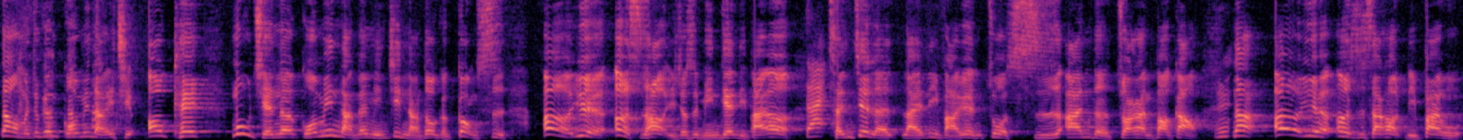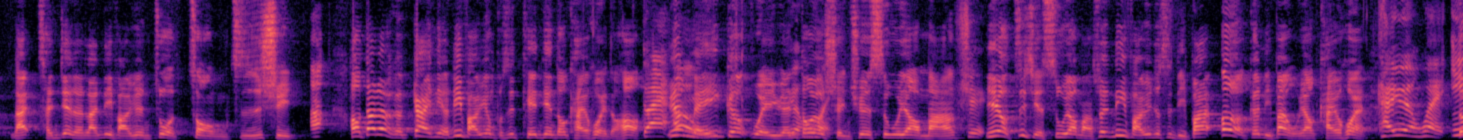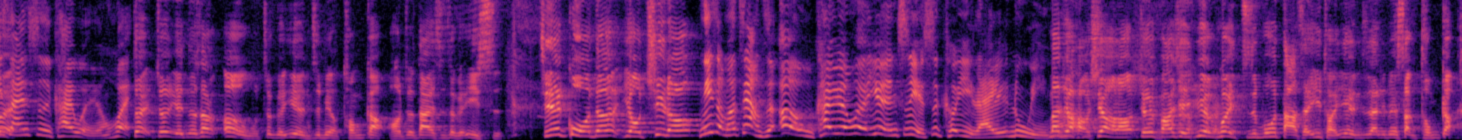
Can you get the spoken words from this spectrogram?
那我们就跟国民党一起 OK。目前呢，国民党跟民进党都有个共识，二月二十号，也就是明天礼拜二，对，陈建仁来立法院做十安的专案报告。嗯。那二月二十三号礼拜五，来陈建仁来立法院做总质询啊。好，大家有个概念，立法院不是天天都开会的哈，对，因为每一个委员都有选区的事务要忙，是，也有自己的事务要忙，所以立法院就是礼拜二跟礼拜五要开会，开院会，一三四开委员会，对，就原则上二五这个叶元之没有通告，哦，就大概是这个意思。结果呢，有趣喽！你怎么这样子？二五开院会，叶元之也是可以来录影，那就好笑喽，就会发现院会直播打成一团，叶元之在那边上通告，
